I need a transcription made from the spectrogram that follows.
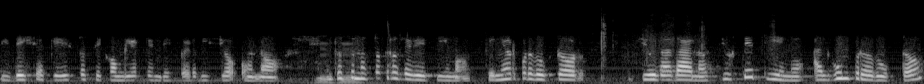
si deja que esto se convierta en desperdicio o no. Entonces nosotros le decimos, señor productor, ciudadano, si usted tiene algún producto,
